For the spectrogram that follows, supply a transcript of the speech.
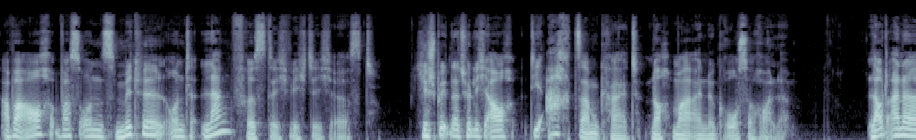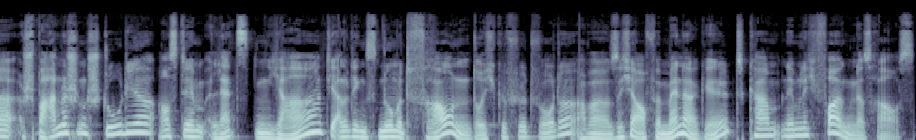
aber auch was uns mittel- und langfristig wichtig ist. Hier spielt natürlich auch die Achtsamkeit nochmal eine große Rolle. Laut einer spanischen Studie aus dem letzten Jahr, die allerdings nur mit Frauen durchgeführt wurde, aber sicher auch für Männer gilt, kam nämlich Folgendes raus.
